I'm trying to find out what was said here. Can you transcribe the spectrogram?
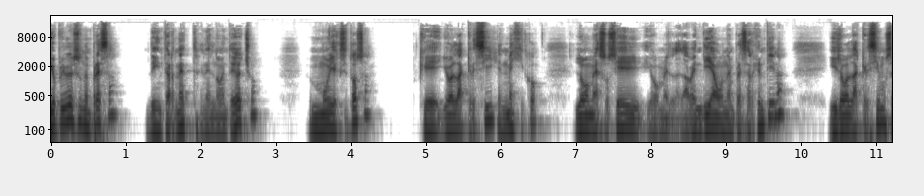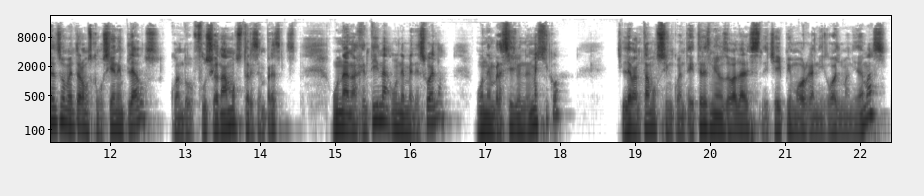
Yo primero hice una empresa de internet en el 98, muy exitosa, que yo la crecí en México, luego me asocié y me la, vendí a una empresa argentina y luego la crecimos. En ese momento éramos como 100 empleados cuando fusionamos tres empresas, una en Argentina, una en Venezuela, una en Brasil y una en México. Levantamos 53 millones de dólares de JP Morgan y Goldman y demás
